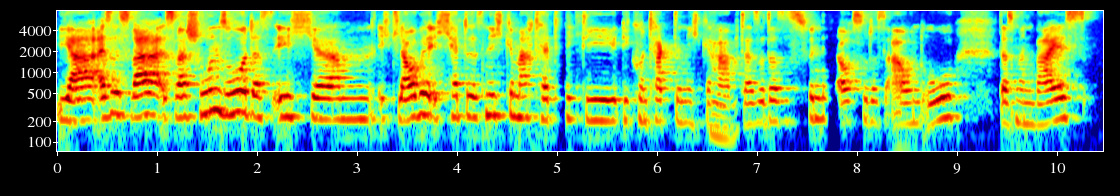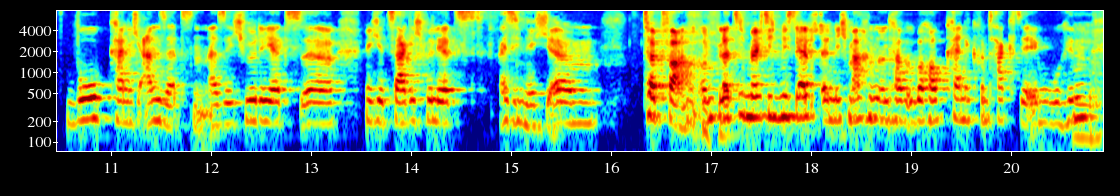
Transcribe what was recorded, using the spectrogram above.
Ja, also es war, es war schon so, dass ich, ähm, ich glaube, ich hätte es nicht gemacht, hätte ich die, die Kontakte nicht mhm. gehabt. Mhm. Also das ist, finde ich, auch so das A und O, dass man weiß, wo kann ich ansetzen? Also ich würde jetzt, äh, wenn ich jetzt sage, ich will jetzt, weiß ich nicht, ähm, töpfern und plötzlich möchte ich mich selbstständig machen und habe überhaupt keine Kontakte irgendwo hin, mhm.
